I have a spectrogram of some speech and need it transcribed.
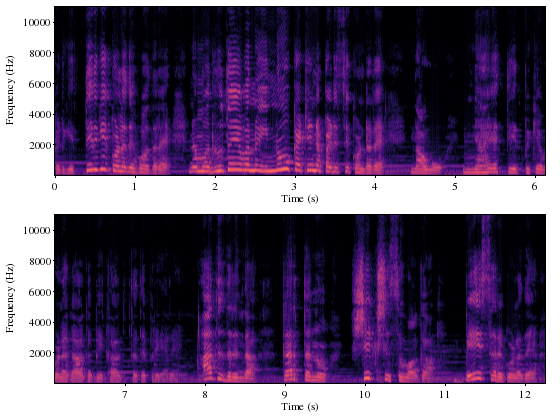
ಕಡೆಗೆ ತಿರುಗಿಕೊಳ್ಳದೆ ಹೋದರೆ, ನಮ್ಮ ಹೃದಯವನ್ನು ಇನ್ನೂ ಕಠಿಣಪಡಿಸಿಕೊಂಡರೆ ನಾವು ನ್ಯಾಯ ತೀರ್ಪಿಗೆ ಒಳಗಾಗಬೇಕಾಗುತ್ತದೆ ಪ್ರಿಯರೇ. ಆದುದರಿಂದ ಕರ್ತನು ಶಿಕ್ಷಿಸುವಾಗ ಬೇಸರಗೊಳ್ಳದೆ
